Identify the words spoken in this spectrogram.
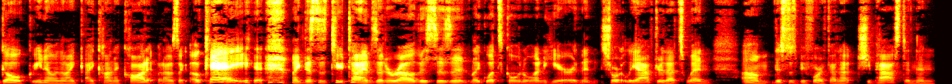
go, you know, and then I, I kind of caught it, but I was like, okay, like this is two times in a row. This isn't like what's going on here. And then shortly after, that's when, um, this was before I found out she passed. And then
